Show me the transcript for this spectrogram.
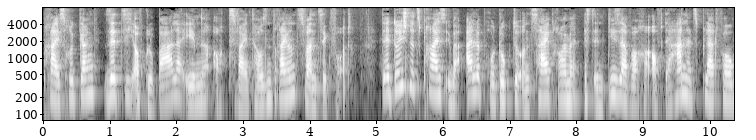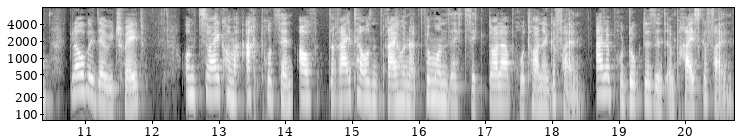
Preisrückgang setzt sich auf globaler Ebene auch 2023 fort. Der Durchschnittspreis über alle Produkte und Zeiträume ist in dieser Woche auf der Handelsplattform Global Dairy Trade um 2,8 Prozent auf 3.365 Dollar pro Tonne gefallen. Alle Produkte sind im Preis gefallen,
